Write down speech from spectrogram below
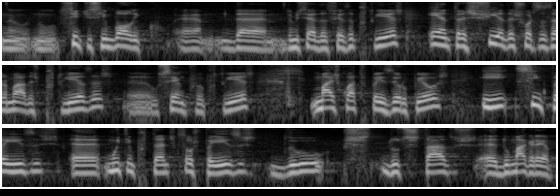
no, no sítio simbólico eh, da, do Ministério da Defesa português, entre a chefia das Forças Armadas portuguesas, eh, o CENCO foi português, mais quatro países europeus e cinco países eh, muito importantes, que são os países do, dos Estados do Maghreb,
